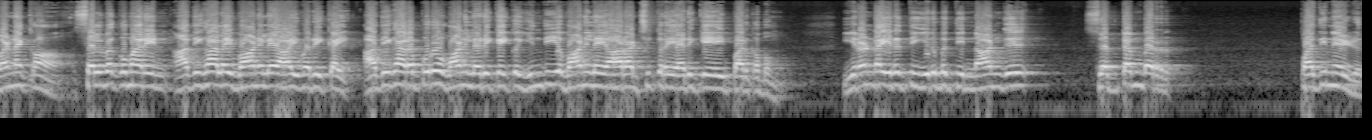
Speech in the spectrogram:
வணக்கம். செல்வகுமாரின் அதிகாலை வானிலை ஆய்வறிக்கை அதிகாரப்பூர்வ வானிலை அறிக்கைக்கு இந்திய வானிலை ஆராய்ச்சித்துறை அறிக்கையை பார்க்கவும். இரண்டாயிரத்தி இருபத்தி நான்கு செப்டம்பர் பதினேழு.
